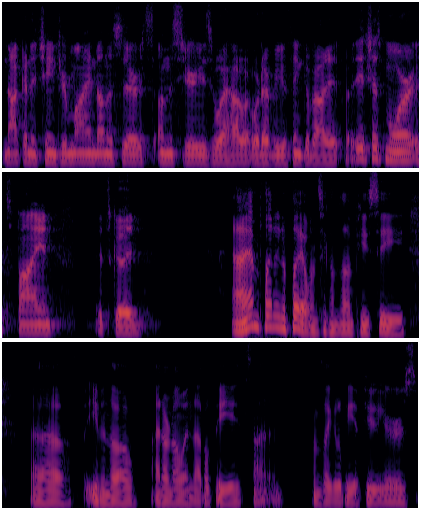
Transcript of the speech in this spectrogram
not going to change your mind on the series, on the series or how, whatever you think about it, but it's just more it's fine. It's good. I am planning to play it once it comes on PC, uh, even though I don't know when that'll be. It's not, sounds like it'll be a few years.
